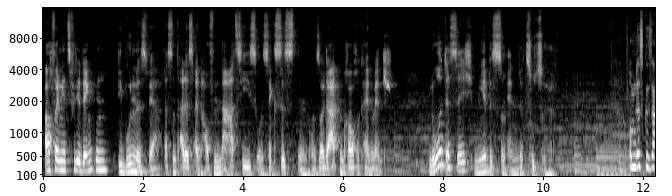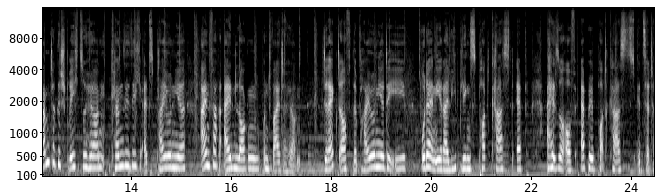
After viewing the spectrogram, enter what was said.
Auch wenn jetzt viele denken, die Bundeswehr, das sind alles ein Haufen Nazis und Sexisten und Soldaten brauche kein Mensch. Lohnt es sich, mir bis zum Ende zuzuhören. Um das gesamte Gespräch zu hören, können Sie sich als Pionier einfach einloggen und weiterhören. Direkt auf thepioneer.de oder in Ihrer Lieblings-Podcast-App, also auf Apple Podcasts etc.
